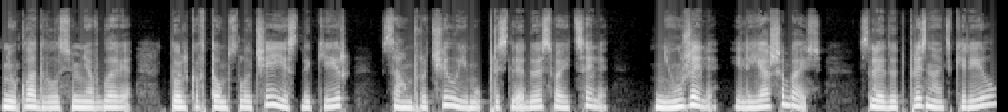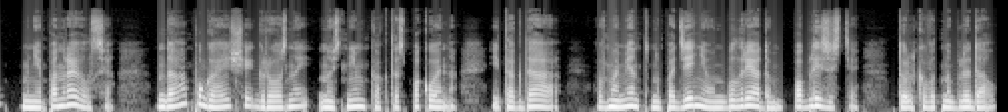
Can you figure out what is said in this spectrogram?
Не укладывалось у меня в голове. Только в том случае, если Кир сам вручил ему, преследуя свои цели. Неужели? Или я ошибаюсь? Следует признать, Кирилл мне понравился. Да, пугающий, грозный, но с ним как-то спокойно. И тогда, в момент нападения, он был рядом, поблизости. Только вот наблюдал.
